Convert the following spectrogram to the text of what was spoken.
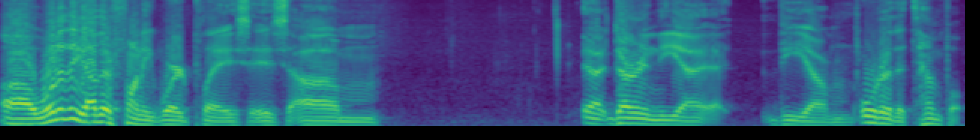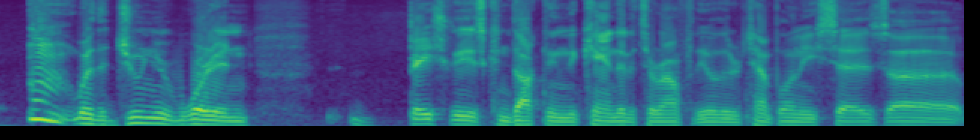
Uh, one of the other funny word plays is um, uh, during the uh, the um, Order of the Temple, where the junior warden basically is conducting the candidates around for the Order of the Temple, and he says uh,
